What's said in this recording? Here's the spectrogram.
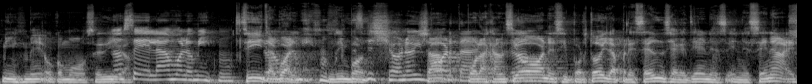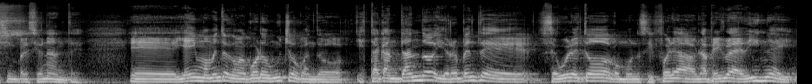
Misme, o como se diga. No sé, la amo lo mismo. Sí, Lo tal cual. mismo. No importa. Qué sé yo, no me Ya importa. Por las No. canciones y por todo y la presencia que tiene en, en escena es impresionante. Eh, y hay un momento que me acuerdo mucho cuando está cantando y de repente se vuelve todo como si fuera una película de Disney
